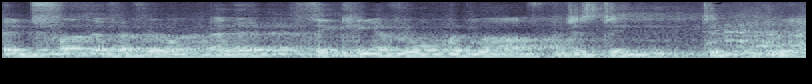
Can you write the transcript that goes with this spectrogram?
in front of everyone, and thinking everyone would laugh, but just didn't didn't really.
